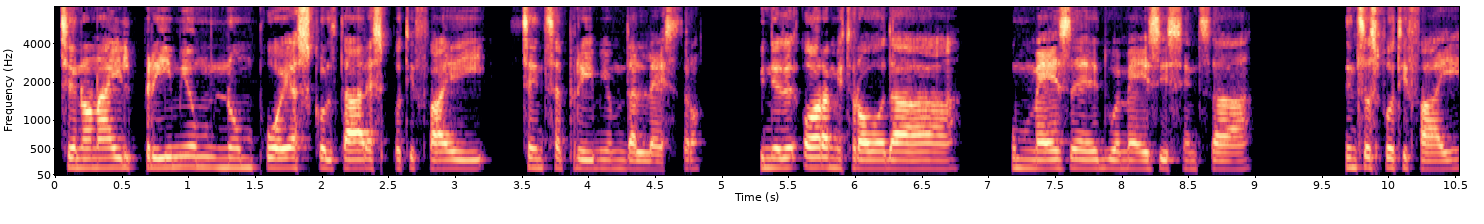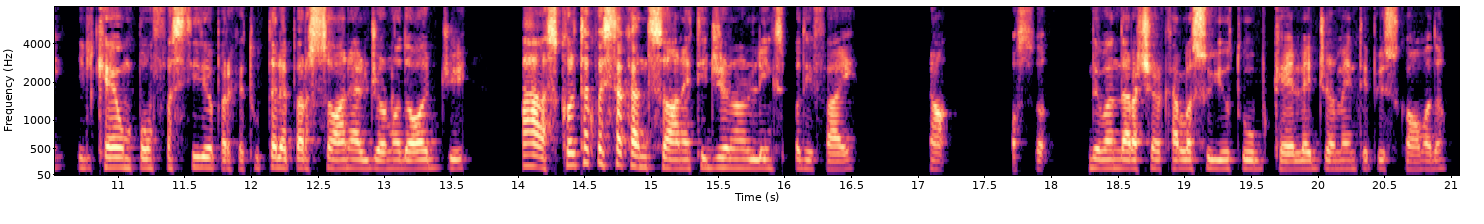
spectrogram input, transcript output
se non hai il premium, non puoi ascoltare Spotify senza premium dall'estero. Quindi ora mi trovo da un mese, due mesi senza, senza Spotify, il che è un po' un fastidio perché tutte le persone al giorno d'oggi, ah, ascolta questa canzone, ti girano il link Spotify. No, non posso. Devo andare a cercarla su YouTube che è leggermente più scomodo,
